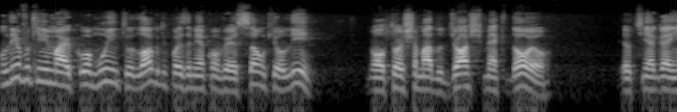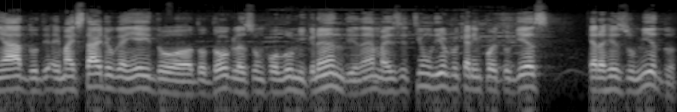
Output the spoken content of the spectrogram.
Um livro que me marcou muito, logo depois da minha conversão, que eu li, um autor chamado Josh McDowell, eu tinha ganhado, e mais tarde eu ganhei do, do Douglas um volume grande, né, mas tinha um livro que era em português, que era resumido,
